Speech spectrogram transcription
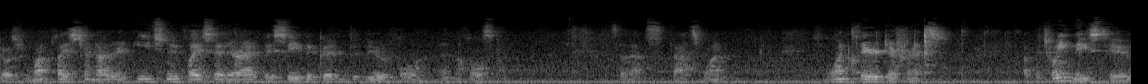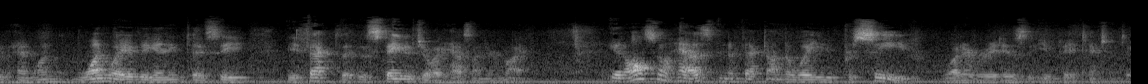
goes from one place to another, and each new place they arrive, at, they see the good, the beautiful, and the wholesome. So that's that's one one clear difference between these two, and one one way of beginning to see the effect that the state of joy has on your mind. It also has an effect on the way you perceive whatever it is that you pay attention to.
